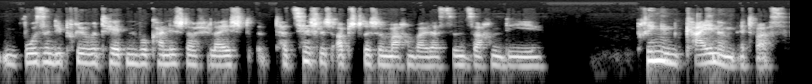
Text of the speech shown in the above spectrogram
wo sind die Prioritäten, wo kann ich da vielleicht tatsächlich Abstriche machen, weil das sind Sachen, die bringen keinem etwas.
